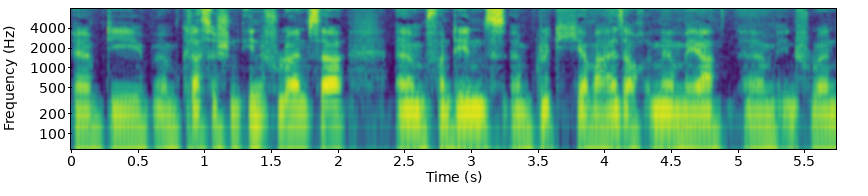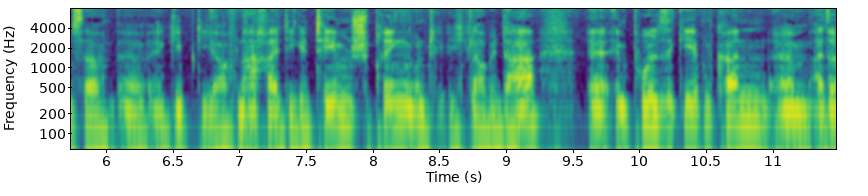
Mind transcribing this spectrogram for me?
äh, die ähm, klassischen Influencer, von denen es glücklicherweise auch immer mehr Influencer äh, gibt, die auf nachhaltige Themen springen und ich glaube da äh, Impulse geben können. Also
